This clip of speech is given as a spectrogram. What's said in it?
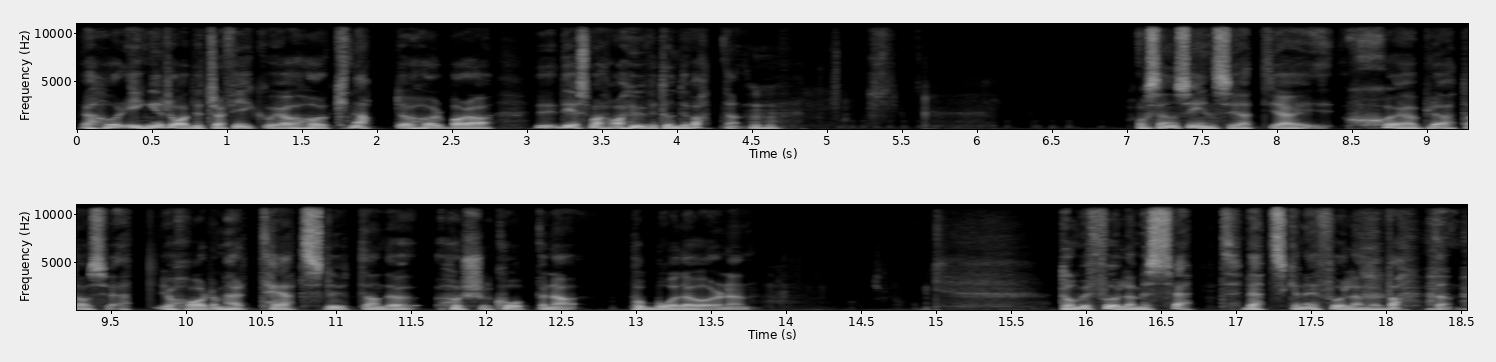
Jag hör ingen radiotrafik och jag hör knappt, jag hör bara, det är som att ha huvudet under vatten. Mhm. Och sen så inser jag att jag är sjöblöt av svett. Jag har de här tätslutande hörselkåporna på båda öronen. De är fulla med svett, vätskorna är fulla med vatten.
